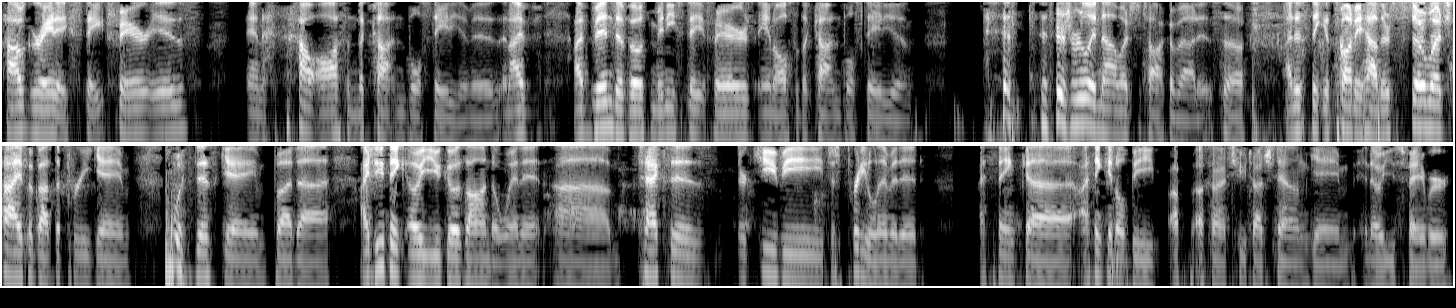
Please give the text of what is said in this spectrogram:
how great a state fair is and how awesome the Cotton Bowl Stadium is. And I've I've been to both mini state fairs and also the Cotton Bowl Stadium. there's really not much to talk about it. So I just think it's funny how there's so much hype about the pregame with this game. But uh I do think OU goes on to win it. Um Texas, their QB just pretty limited. I think uh I think it'll be a, a kind of two touchdown game in OU's favor.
